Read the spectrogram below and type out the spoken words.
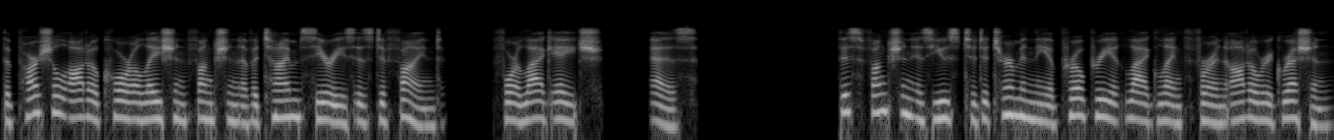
the partial autocorrelation function of a time series is defined, for lag h, as this function is used to determine the appropriate lag length for an autoregression.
